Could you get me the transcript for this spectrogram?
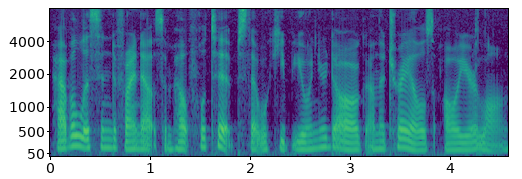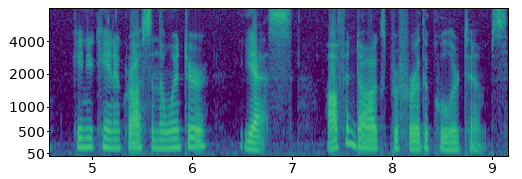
Have a listen to find out some helpful tips that will keep you and your dog on the trails all year long. Can you canicross in the winter? Yes. Often dogs prefer the cooler temps.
